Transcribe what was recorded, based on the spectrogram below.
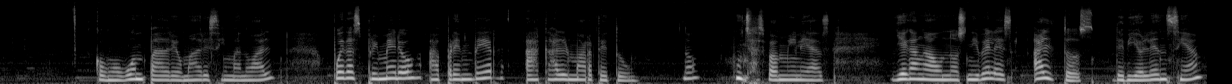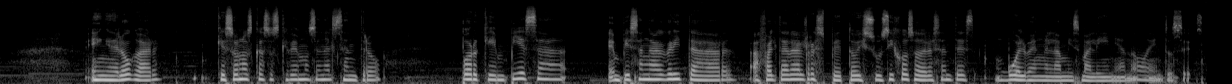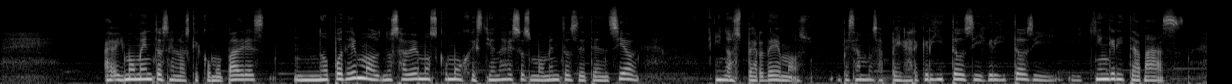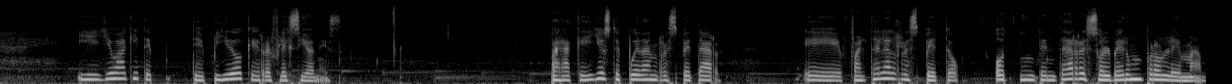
como buen padre o madre sin manual, puedas primero aprender a calmarte tú, ¿no? Muchas familias llegan a unos niveles altos de violencia en el hogar, que son los casos que vemos en el centro, porque empieza, empiezan a gritar, a faltar al respeto y sus hijos adolescentes vuelven en la misma línea, ¿no? Entonces, hay momentos en los que como padres no podemos, no sabemos cómo gestionar esos momentos de tensión y nos perdemos. Empezamos a pegar gritos y gritos y, quién grita más. Y yo aquí te, pido que reflexiones. Para que ellos te puedan respetar, eh, faltar al respeto o intentar resolver un problema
